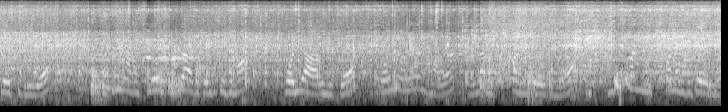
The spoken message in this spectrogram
சேர்த்துக்கிடுவோம். இட்லி சேர்த்துட்டு அது கொஞ்சம் கொஞ்சமாக பொரிய ஆரம்பிப்போம். பொரியவே நம்ம நல்லா மிக்ஸ் பண்ணிகிட்டே இருக்கணும். மிக்ஸ் பண்ணி மிக்ஸ் பண்ணிக்கிட்டே இருங்க.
